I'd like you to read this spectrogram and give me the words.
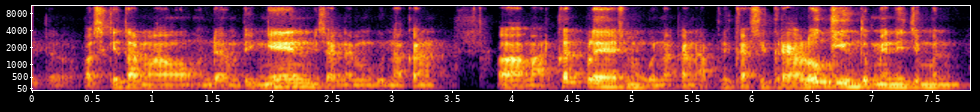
gitu. Pas kita mau dampingin misalnya menggunakan uh, marketplace, menggunakan aplikasi kreologi untuk manajemen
